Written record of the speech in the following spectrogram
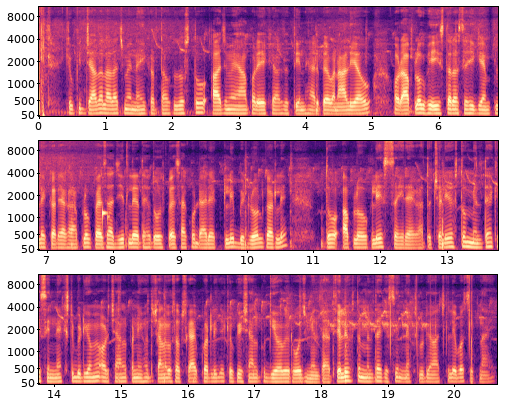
क्योंकि ज़्यादा लालच मैं नहीं करता हूँ। तो दोस्तों, आज मैं यहाँ पर एक हज़ार से तीन हज़ार रुपया बना लिया हूँ, और आप लोग भी इस तरह से ही गेम प्ले करें। अगर आप लोग पैसा जीत लेते हैं तो उस पैसा को डायरेक्टली विड्रॉल कर ले। तो आप लोगों के लिए सही रहेगा। तो चलिए दोस्तों, मिलते हैं किसी नेक्स्ट वीडियो में और चैनल पर नहीं हो तो चैनल को सब्सक्राइब कर लीजिए क्योंकि चैनल पर गिव अवे रोज़ मिलता है। तो चलिए दोस्तों, मिलते हैं किसी नेक्स्ट वीडियो आज के लिए बस इतना ही।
